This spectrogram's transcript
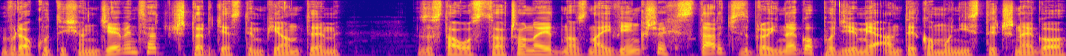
W roku 1945 zostało stoczone jedno z największych starć zbrojnego podziemia antykomunistycznego.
